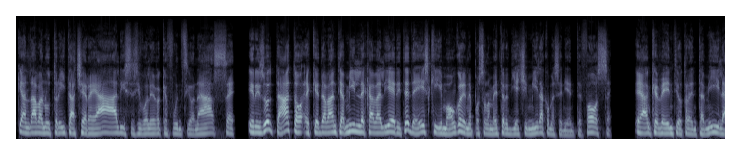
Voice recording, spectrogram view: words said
che andava nutrita a cereali se si voleva che funzionasse. Il risultato è che davanti a mille cavalieri tedeschi i mongoli ne possono mettere 10.000 come se niente fosse, e anche 20 o 30.000,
